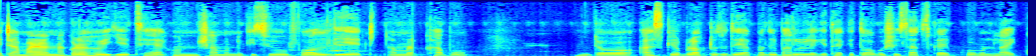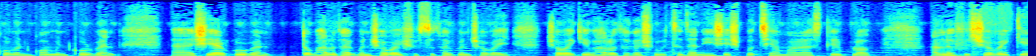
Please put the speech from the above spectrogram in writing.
এটা আমার রান্না করা হয়ে গিয়েছে। এখন সামান্য কিছু ফল দিয়ে আমরা খাব। তো আজকের ব্লগটা যদি আপনাদের ভালো লেগে থাকে, তো অবশ্যই সাবস্ক্রাইব করবেন, লাইক করবেন, কমেন্ট করবেন শেয়ার করবেন। তো ভালো থাকবেন সবাই, সুস্থ থাকবেন সবাই। সবাইকে ভালো থাকার শুভেচ্ছা জানিয়ে শেষ করছি আমার আজকের ব্লগ। আল্লাহ হাফিজ সবাইকে।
